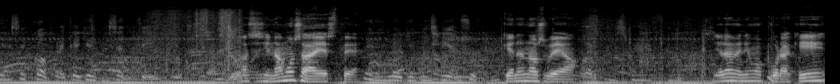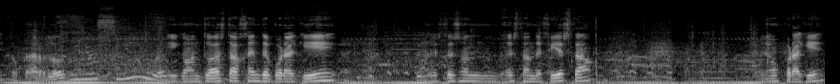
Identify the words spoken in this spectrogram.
y a ese cofre que llevas en ti. Asesinamos a este. Pero lo llevas bien sujeto. Que no nos vea. Y ahora venimos por aquí. ¿Tocarlos? Y con toda esta gente por aquí. Estos son, están de fiesta. Venimos por aquí.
